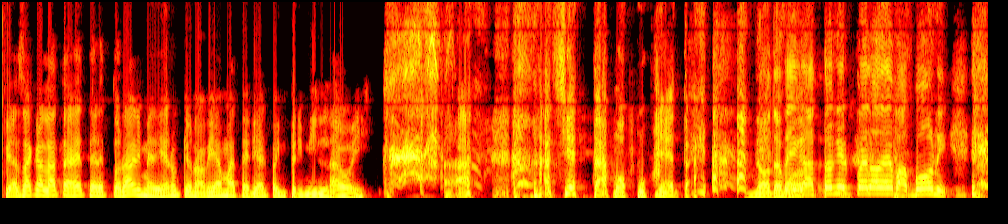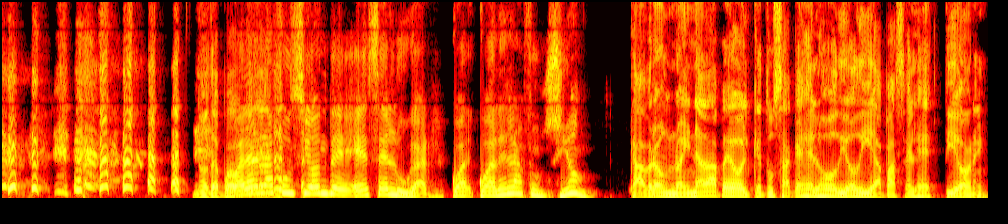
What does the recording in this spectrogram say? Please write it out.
fui a sacar la tarjeta electoral y me dijeron que no había material para imprimirla hoy. Así estamos, puñeta. No te Se puedo, gastó en el pelo de Bad Bunny. no te puedo ¿Cuál es la función de ese lugar? ¿Cuál, cuál es la función? Cabrón, no hay nada peor que tú saques el jodido día para hacer gestiones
